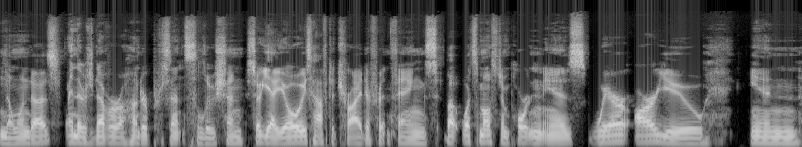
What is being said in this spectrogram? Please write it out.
No one does. And there's never a 100% solution. So yeah, you always have to try different things. But what's most important is where are you in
